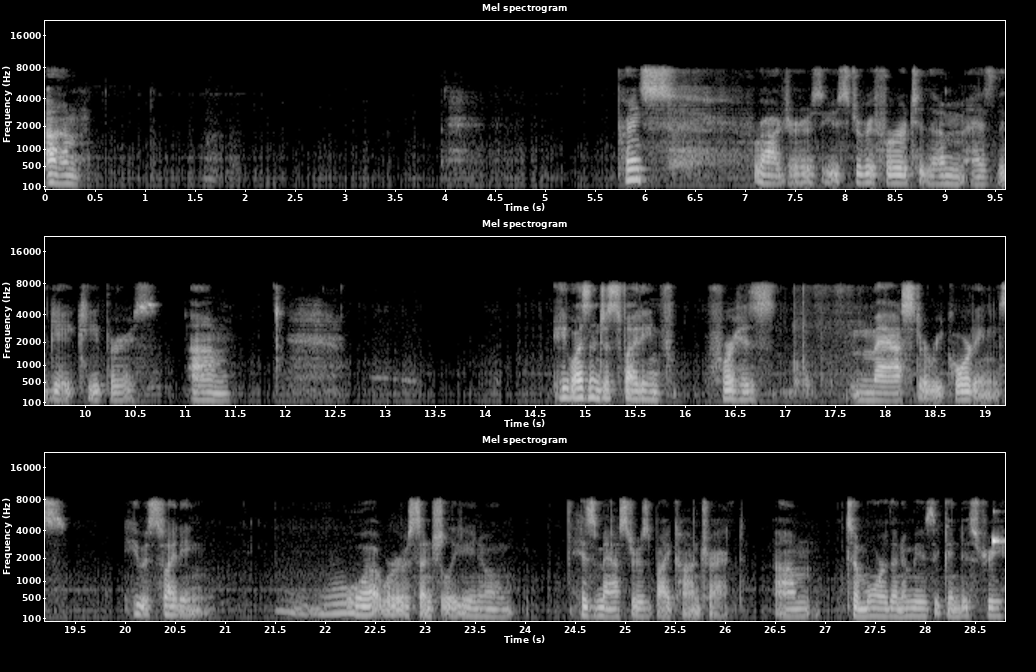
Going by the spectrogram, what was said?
Um, Prince Rogers used to refer to them as the gatekeepers. Um, he wasn't just fighting for his master recordings. He was fighting what were essentially, you know, his masters by contract um, to more than a music industry.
